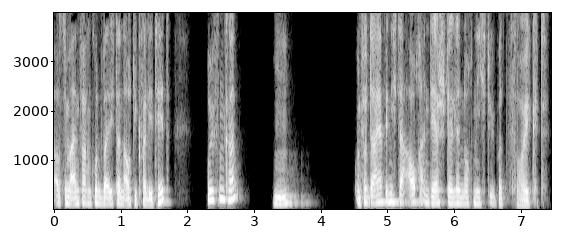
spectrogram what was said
aus dem einfachen Grund, weil ich dann auch die Qualität prüfen kann. Mhm. Und von daher bin ich da auch an der Stelle noch nicht überzeugt.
